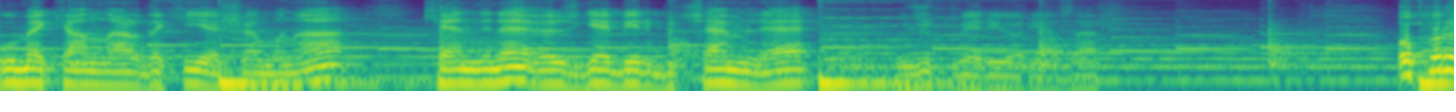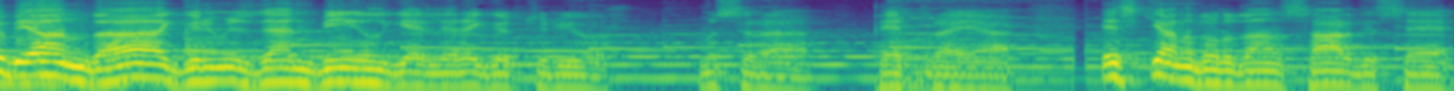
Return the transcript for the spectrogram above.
bu mekanlardaki yaşamına kendine özge bir biçemle vücut veriyor yazar. Okuru bir anda günümüzden bin yıl gerilere götürüyor. Mısır'a, Petra'ya, eski Anadolu'dan Sardis'e,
